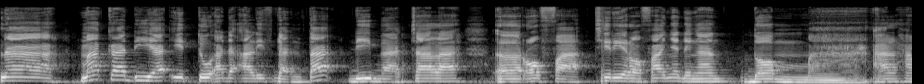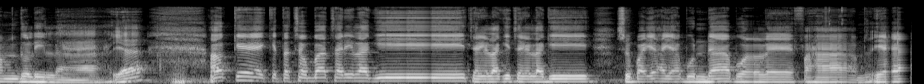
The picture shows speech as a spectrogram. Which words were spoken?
Nah, maka dia itu ada alif dan ta dibacalah eh, rofa. Ciri rofanya dengan doma. Alhamdulillah ya. Oke, kita coba cari lagi, cari lagi, cari lagi supaya ayah bunda boleh paham ya.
